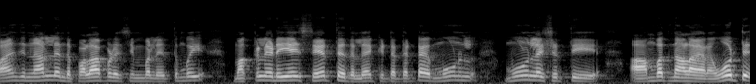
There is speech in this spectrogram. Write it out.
பதினஞ்சு நாளில் இந்த பலாப்பழ சிம்பல் எடுத்து போய் மக்களிடையே சேர்த்ததில் கிட்டத்தட்ட மூணு மூணு லட்சத்தி ஐம்பத்தி நாலாயிரம் ஓட்டு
